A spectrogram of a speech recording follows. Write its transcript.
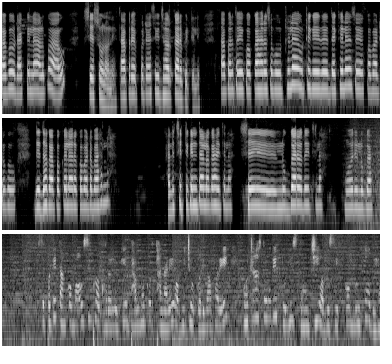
ବାବୁ ଡାକିଲା ବେଳକୁ ଆଉ ସେ ଶୁଣୁନି ତାପରେ ଏପଟେ ଆସିକି ଝରକାର ପିଟିଲି ତାପରେ ତ ଏଇ କକାହାର ସବୁ ଉଠିଲେ ଉଠିକି ଦେଖିଲେ ସେ କବାଟକୁ ଦୁଇ ଧକା ପକେଇଲାର କବାଟ ବାହାରିଲା ଖାଲି ଛିଟିକିନିଟା ଲଗା ହେଇଥିଲା ସେଇ ଲୁଗାର ଦେଇଥିଲା ମୋରି ଲୁଗା सेपटे मौसी घर लोके धामनगर थाना अभोग करने घटनास्थल में पुलिस पहुंची अभिषेक मृतदेह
